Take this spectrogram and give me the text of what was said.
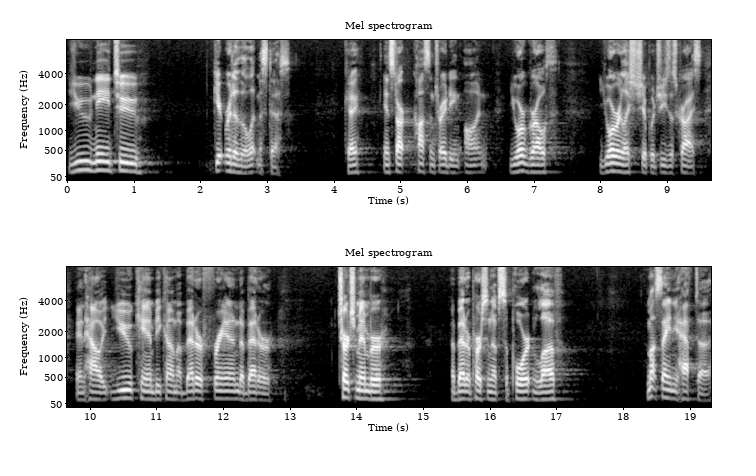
you need to get rid of the litmus test, okay? And start concentrating on your growth, your relationship with Jesus Christ, and how you can become a better friend, a better church member, a better person of support and love. I'm not saying you have to,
